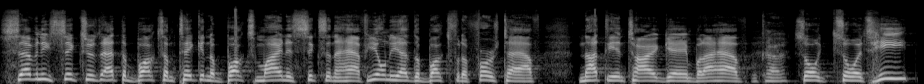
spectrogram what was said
76ers at the Bucks. I'm taking the Bucks minus six and a half. He only has the Bucks for the first half, not the entire game. But I have Okay. So so it's Heat.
